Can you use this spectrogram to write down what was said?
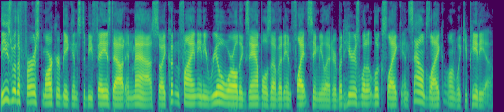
These were the first marker beacons to be phased out in mass, so I couldn't find any real-world examples of it in Flight Simulator, but here's what it looks like and sounds like on Wikipedia.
